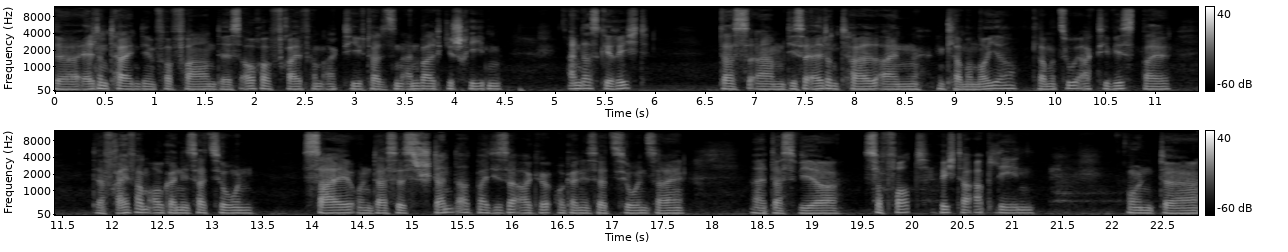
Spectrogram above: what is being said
der Elternteil in dem Verfahren, der ist auch auf Freifam aktiv, da hat jetzt ein Anwalt geschrieben an das Gericht, dass ähm, dieser Elternteil ein, in Klammer neuer, Klammer zu, Aktivist bei der Freifarm-Organisation sei und dass es Standard bei dieser Organisation sei, äh, dass wir sofort Richter ablehnen und äh,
